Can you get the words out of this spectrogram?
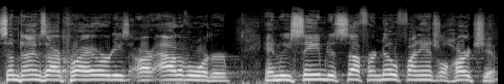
Sometimes our priorities are out of order and we seem to suffer no financial hardship.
